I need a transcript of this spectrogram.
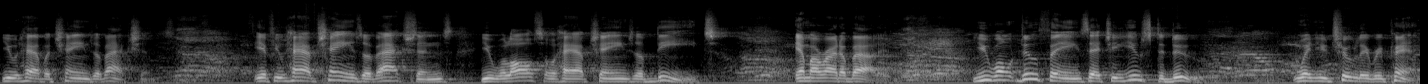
you have a change of actions. If you have change of actions, you will also have change of deeds. Am I right about it? You won't do things that you used to do when you truly repent.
